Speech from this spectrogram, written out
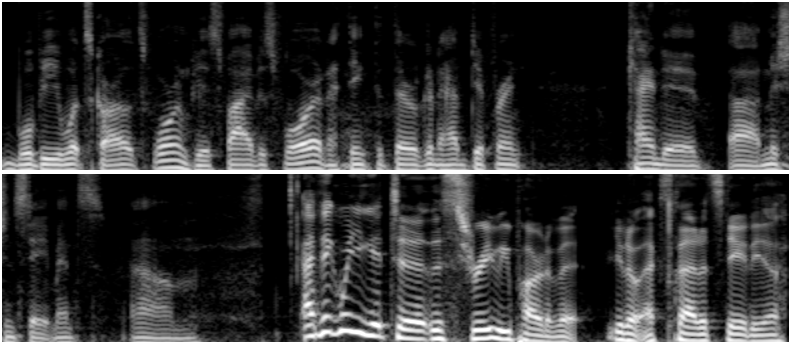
will be what Scarlett's for and PS5 is for. And I think that they're going to have different kind of uh, mission statements. Um, I think when you get to the streaming part of it, you know, XCloud at Stadia,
